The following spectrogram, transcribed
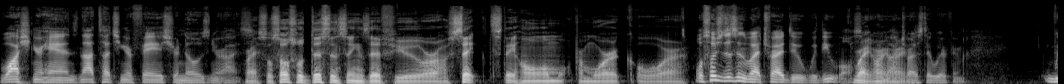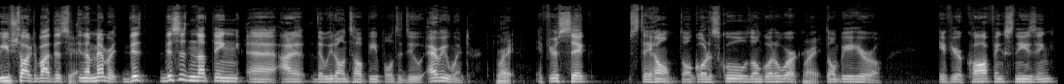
washing your hands, not touching your face, your nose, and your eyes. Right. So social distancing is if you are sick, stay home from work or Well, social distancing is what I try to do with you also. Right, right, You know, I try to stay away from you. We've talked about this. And remember, this, this is nothing uh, out of, that we don't tell people to do every winter. right. If you're sick, stay home. Don't go to school. Don't go to work. Right. Don't be a hero. If you're coughing, sneezing,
